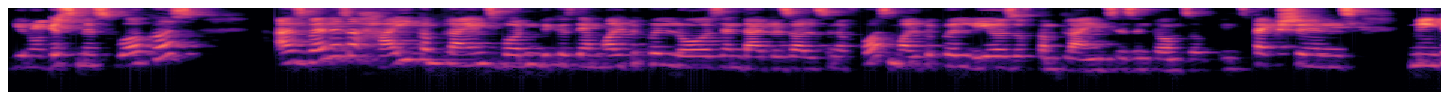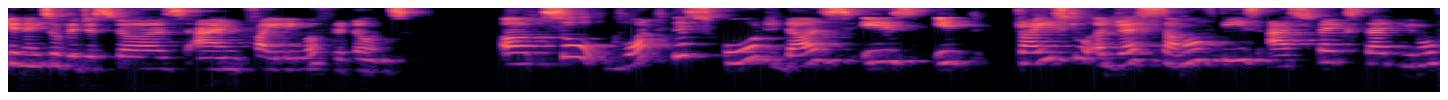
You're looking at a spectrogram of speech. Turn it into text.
you know dismiss workers as well as a high compliance burden because there are multiple laws and that results in of course multiple layers of compliances in terms of inspections maintenance of registers and filing of returns. Uh, so what this code does is it tries to address some of these aspects that you know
